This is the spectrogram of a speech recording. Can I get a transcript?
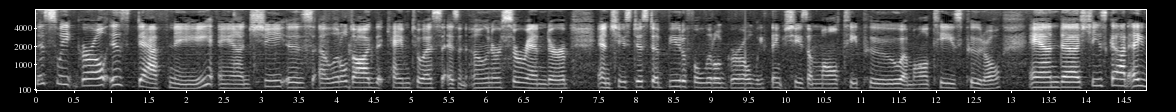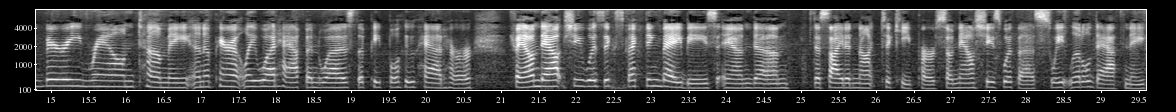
This sweet girl is Daphne, and she is a little dog that came to us as an owner surrender, and she's just a beautiful little girl. We think she's a Maltipoo, a Maltese poodle, and uh, she's got a very round tummy, and apparently what happened was the people who had her found out she was expecting babies, and um, decided not to keep her. So now she's with us, sweet little Daphne,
